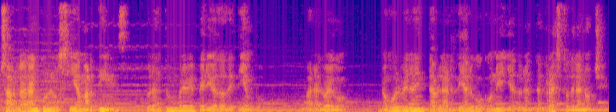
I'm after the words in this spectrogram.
charlarán con Lucía Martínez durante un breve periodo de tiempo, para luego no volverá a entablar diálogo con ella durante el resto de la noche.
